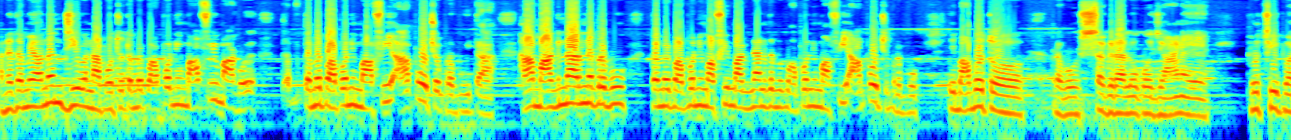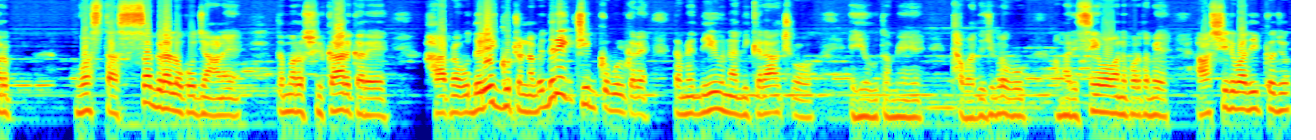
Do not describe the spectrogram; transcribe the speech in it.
અને તમે અનંત જીવન આપો છો. તમે પાપોની માફી માગો, તમે પાપોની માફી આપો છો પ્રભુ પિતા. હા, માગનારને પ્રભુ, તમે પાપોની માફી માગનારને તમે પાપોની માફી આપો છો પ્રભુ. એ બાબતો પ્રભુ સગડા લોકો જાણે, પૃથ્વી પર વસતા સગડા લોકો જાણે, તમારો સ્વીકાર કરે હા પ્રભુ, દરેક ઘૂંટણ નમે દરેક જીભ કબૂલ કરે. તમે દેવના દીકરા છો, એવું તમે થવા દેજો પ્રભુ. અમારી સેવાઓને પર તમે આશીર્વાદિત કરજો.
